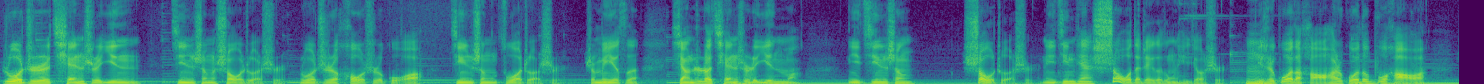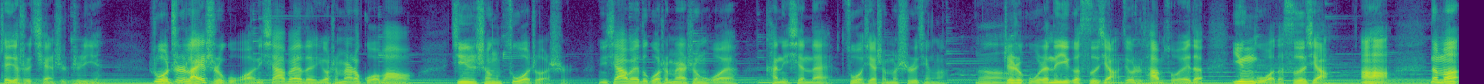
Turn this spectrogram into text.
若知前世因，今生受者是；若知后世果。今生作者是什么意思？想知道前世的因吗？你今生受者是，你今天受的这个东西就是，你是过得好还是过得不好啊？这就是前世之因。若知来世果，你下辈子有什么样的果报？今生作者是，你下辈子过什么样生活呀？看你现在做些什么事情啊？这是古人的一个思想，就是他们所谓的因果的思想啊。那么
